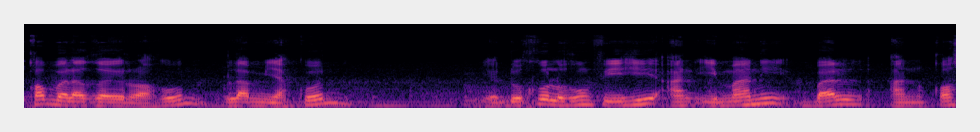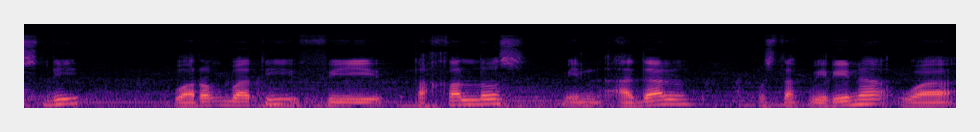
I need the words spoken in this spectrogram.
qabla ghairahum lam yakun yadkhuluhum fihi an imani bal an qasdi wa raghbati fi takhallus min adal mustakbirina wa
